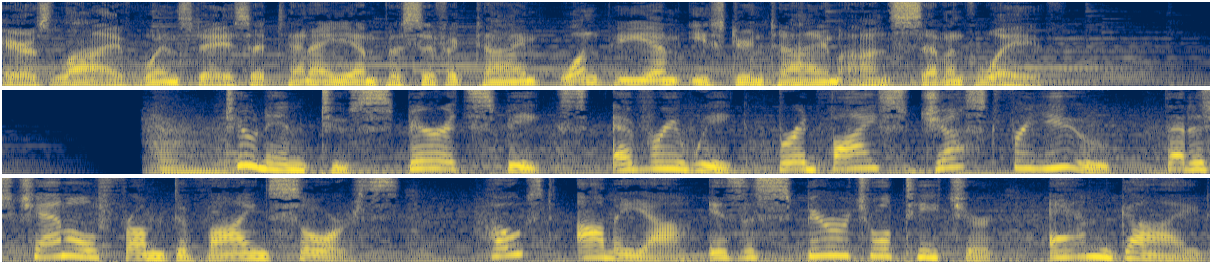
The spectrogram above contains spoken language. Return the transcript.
airs live Wednesdays at 10 a.m. Pacific Time, 1 p.m. Eastern Time on 7th Wave. Tune in to Spirit Speaks every week for advice just for you that is channeled from Divine Source. Host Amaya is a spiritual teacher and guide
